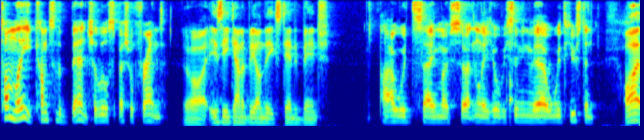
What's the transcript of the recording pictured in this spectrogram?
Tom Lee comes to the bench, a little special friend. Oh, is he going to be on the extended bench? I would say most certainly he'll be sitting there with Houston. I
